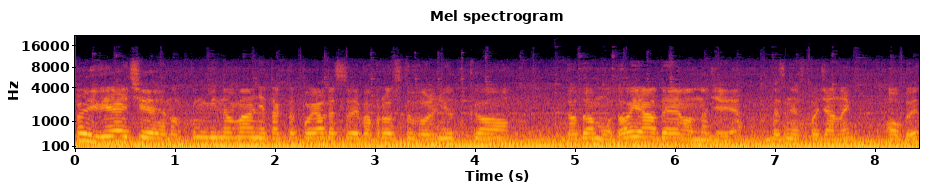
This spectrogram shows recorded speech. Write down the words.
No i wiecie, no kombinowanie, tak to pojadę sobie po prostu wolniutko do domu dojadę, mam nadzieję, bez niespodzianek. Oby.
